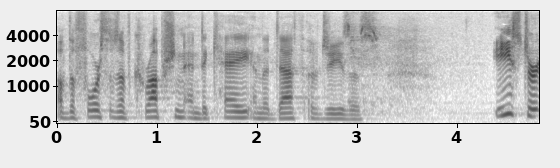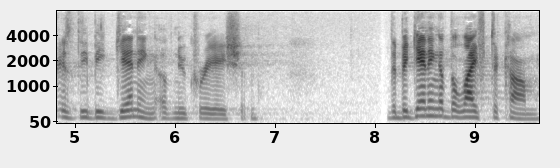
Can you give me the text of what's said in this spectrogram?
of the forces of corruption and decay and the death of Jesus. Easter is the beginning of new creation, the beginning of the life to come.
